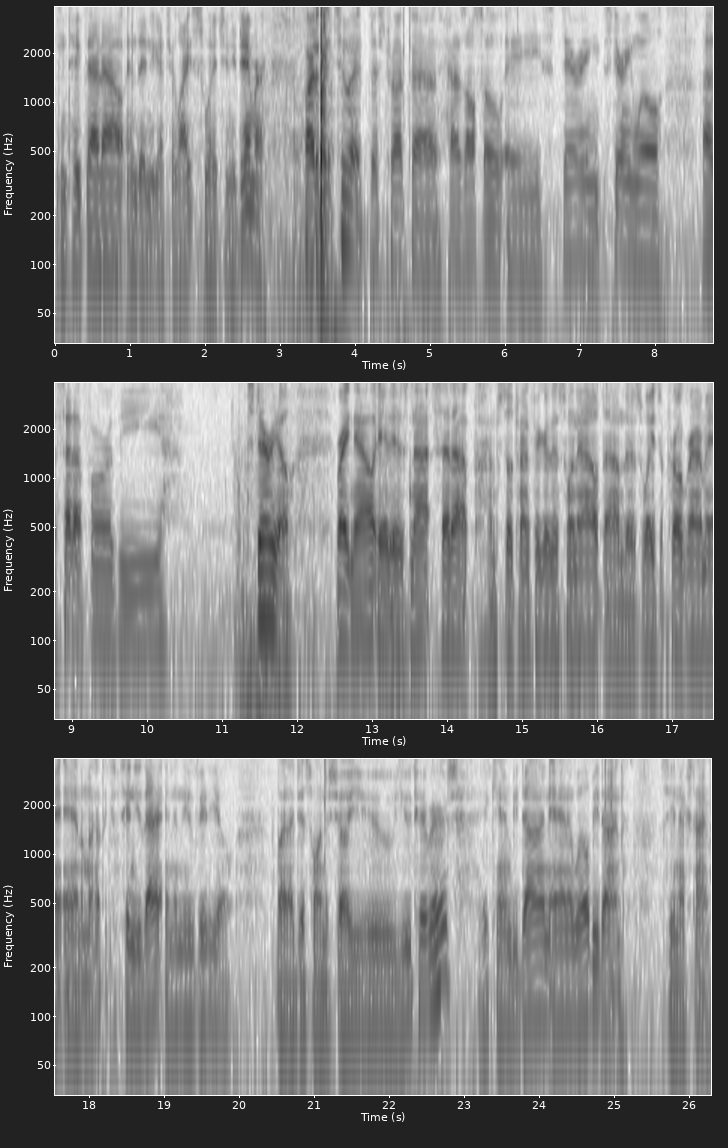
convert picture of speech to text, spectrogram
You can take that out and then you got your light switch and your dimmer. Quite a bit to it. This truck uh, has also a steering steering wheel uh, setup for the stereo. Right now it is not set up. I'm still trying to figure this one out. Um, there's ways to program it and I'm gonna have to continue that in a new video but I just wanted to show you YouTubers it can be done and it will be done. See you next time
